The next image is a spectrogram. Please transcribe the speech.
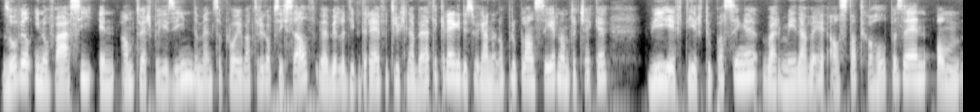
zoveel innovatie in Antwerpen gezien. De mensen plooien wat terug op zichzelf. Wij willen die bedrijven terug naar buiten krijgen, dus we gaan een oproep lanceren om te checken wie heeft hier toepassingen waarmee dat wij als stad geholpen zijn om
